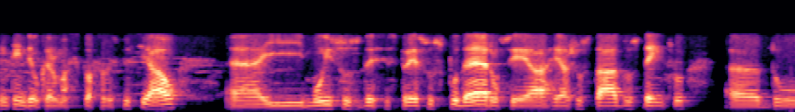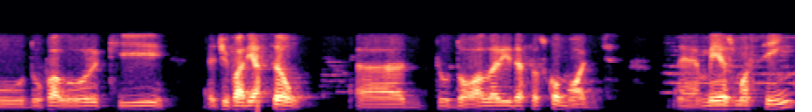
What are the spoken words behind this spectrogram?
entendeu que era uma situação especial uh, e muitos desses preços puderam ser reajustados dentro uh, do, do valor que eh, de variação uh, do dólar e dessas commodities. mesmo assim,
